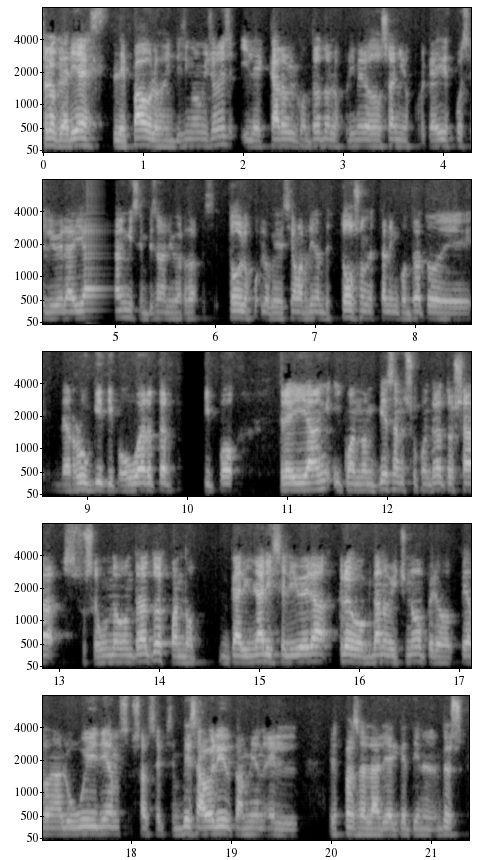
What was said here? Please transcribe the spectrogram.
Yo lo que haría es le pago los 25 millones y le cargo el contrato en los primeros dos años, porque ahí después se libera Young y se empiezan a liberar. Todo lo, lo que decía Martín antes, todos son, están en contrato de, rookie, tipo Werther, tipo Trey Young, y cuando empiezan su contrato ya, su segundo contrato, es cuando Galinari se libera, creo que Bogdanovich no, pero pierden a Lou Williams, o sea, se, empieza a abrir también el, el espacio salarial que tienen. Entonces,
